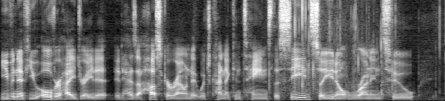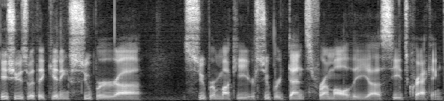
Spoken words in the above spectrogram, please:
even if you overhydrate it, it has a husk around it which kind of contains the seeds so you don't run into issues with it getting super, uh, super mucky or super dense from all the uh, seeds cracking.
